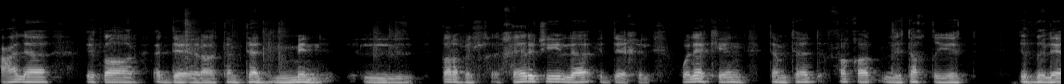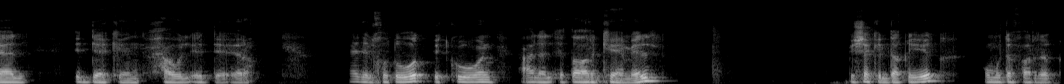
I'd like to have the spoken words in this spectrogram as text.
على إطار الدائرة تمتد من الطرف الخارجي للداخل ولكن تمتد فقط لتغطية الظلال الداكن حول الدائرة. هذه الخطوط بتكون على الإطار كامل بشكل دقيق ومتفرق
